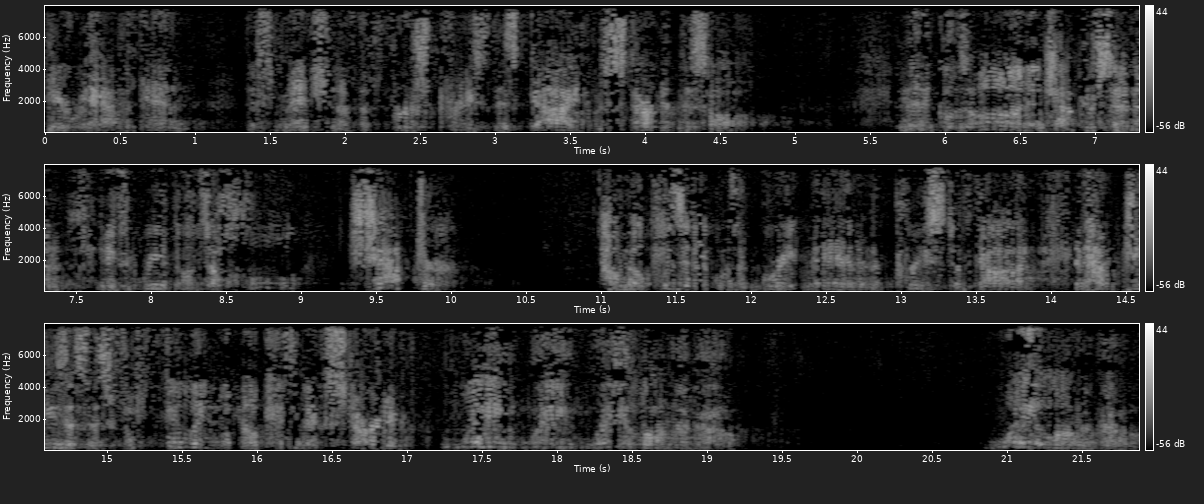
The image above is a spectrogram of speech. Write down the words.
Here we have again this mention of the first priest, this guy who started this all. And then it goes on in chapter 7. And if you read, it's a whole chapter how Melchizedek was a great man and a priest of God, and how Jesus is fulfilling what Melchizedek started way, way, way long ago. Way long ago.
